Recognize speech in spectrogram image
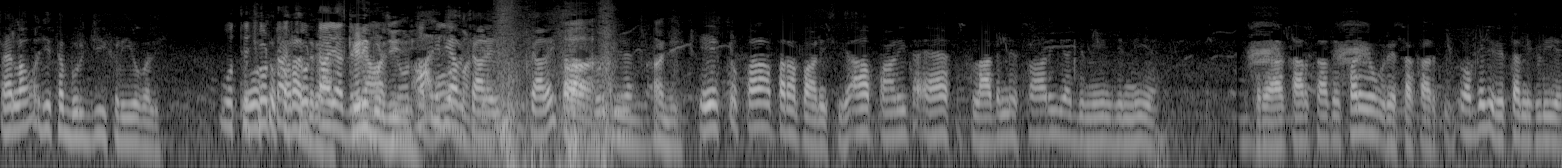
ਪਹਿਲਾਂ ਉਹ ਜਿੱਥੇ ਬੁਰਜੀ ਖੜੀ ਉਹ ਵਾਲੀ। ਉੱਥੇ ਉਹ ਤੋਂ ਛੋਟਾ ਪਰਾਂ ਛੋਟਾ ਜਿਹਾ ਕਿਹੜੀ ਬੁਰਜੀ? ਆ ਜਿਹੜੀ ਆ ਵਿਚਾਲੇ ਵਿਚਾਲੇ ਹੀ ਤਾਂ ਬੁਰਜੀ ਦਾ ਹਾਂਜੀ। ਇਸ ਤੋਂ ਪਰਾਂ ਪਰਾਂ ਪਾਣੀ ਸੀ। ਆ ਪਾਣੀ ਤਾਂ ਐਸ ਫਲੱਡ ਨੇ ਸਾਰੀ ਆ ਜ਼ਮੀਨ ਜਿੰਨੀ ਹੈ। ਦਰਿਆ ਕਰਤਾ ਤੇ ਪਰੇ ਉਹ ਰੇਤਾ ਕਰਤੀ। ਉਹ ਅੱਗੇ ਜੀ ਰੇਤਾ ਨਿਕਲੀ ਹੈ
